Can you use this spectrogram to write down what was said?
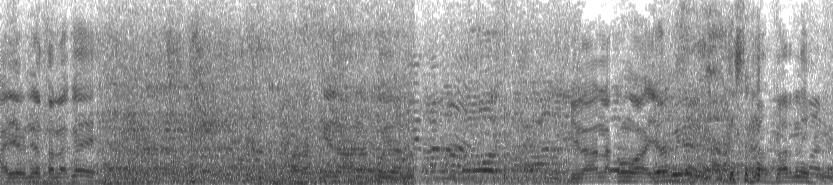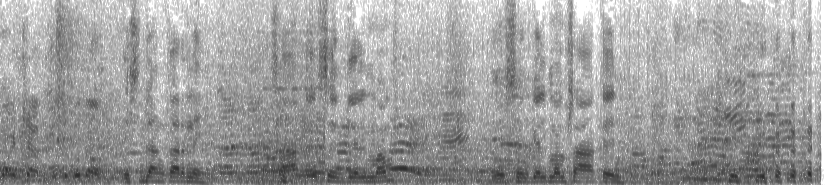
Ayaw niya talaga eh. Parang kilala ko yan. Kilala ko nga yan. Isdang karne. Isdang karne. Sa akin, single mom. Yung single mom sa akin.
